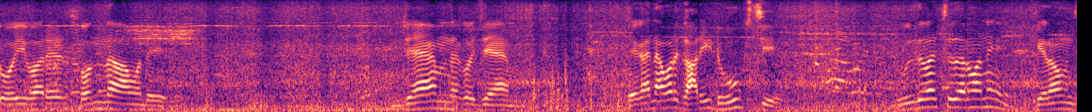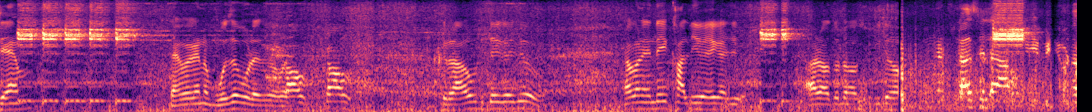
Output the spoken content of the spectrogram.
রবিবারের সন্ধ্যা আমাদের। জ্যাম দেখো জ্যাম এখানে আমার গাড়ি ঢুকছে। বুঝতে পারছ তার মানে? কিরম জ্যাম দেখো এখানে বসে পড়েছে ক্রাউড দেখেছ? এখন এদিকে খালি হয়ে গেছে। আর অতটা অসুবিধা হবে এলে আমাকে এই ভিডিওটা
